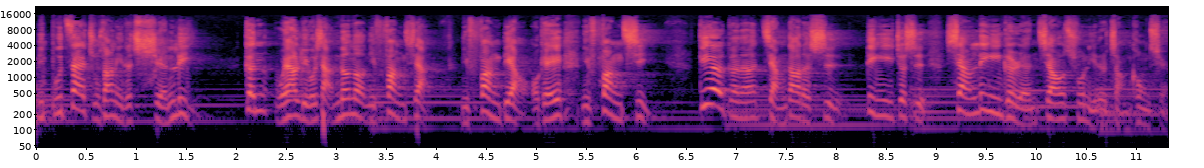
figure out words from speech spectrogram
你不再主张你的权利跟我要留下，no no，你放下，你放掉，OK，你放弃。第二个呢，讲到的是定义，就是向另一个人交出你的掌控权。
